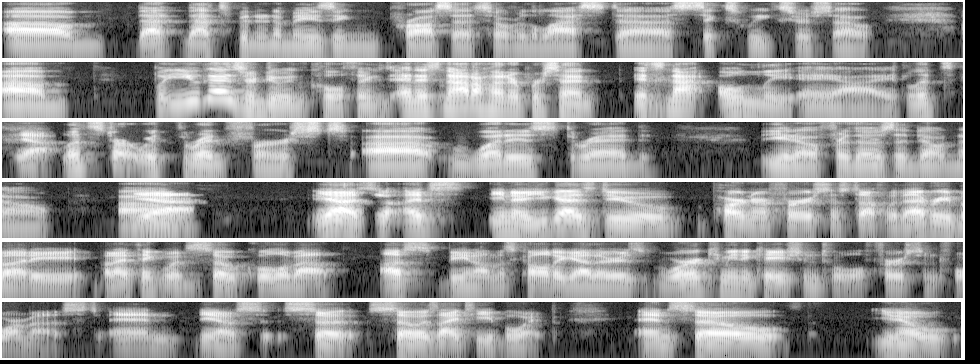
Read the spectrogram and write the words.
Um, that that's been an amazing process over the last uh, six weeks or so. Um, but you guys are doing cool things, and it's not hundred percent. It's not only AI. Let's yeah. Let's start with Thread first. Uh, what is Thread? You know, for those that don't know. Um, yeah. Yeah, so it's you know you guys do partner first and stuff with everybody, but I think what's so mm-hmm. cool about us being on this call together is we're a communication tool first and foremost, and you know so so is IT VoIP, and so you know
